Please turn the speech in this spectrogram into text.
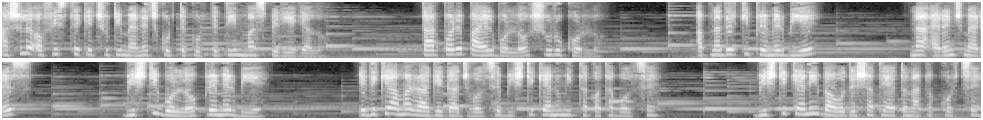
আসলে অফিস থেকে ছুটি ম্যানেজ করতে করতে তিন মাস পেরিয়ে গেল। তারপরে পায়েল বলল, শুরু করল। আপনাদের কি প্রেমের বিয়ে? না, অ্যারেঞ্জ ম্যারেজ। বৃষ্টি বলল, প্রেমের বিয়ে। এদিকে আমার রাগে গাছ বলছে, বৃষ্টি কেন মিথ্যা কথা বলছে? বৃষ্টি কেনই বা ওদের সাথে এত নাটক করছে?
